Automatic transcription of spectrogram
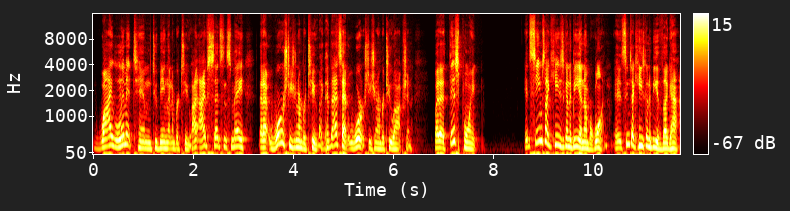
Why limit him to being that number two? I, have said since May that at worst he's your number two. Like that's at worst he's your number two option. But at this point, it seems like he's going to be a number one. It seems like he's going to be the guy.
